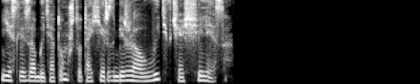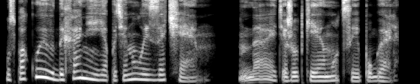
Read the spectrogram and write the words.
Если забыть о том, что Тахир сбежал выть в чаще леса. Успокоив дыхание, я потянулась за чаем. Да, эти жуткие эмоции пугали,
